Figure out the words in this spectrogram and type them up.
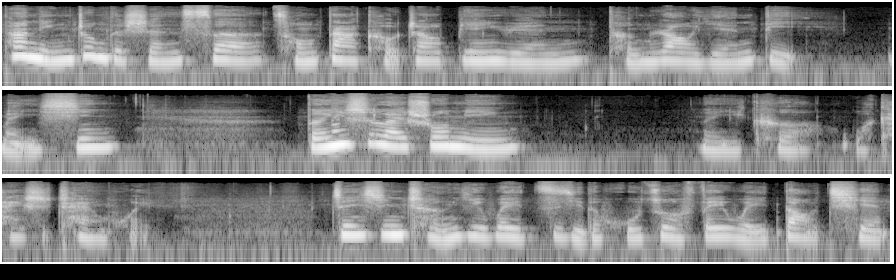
他凝重的神色从大口罩边缘腾绕眼底眉心，等医师来说明。那一刻，我开始忏悔。真心诚意为自己的胡作非为道歉，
